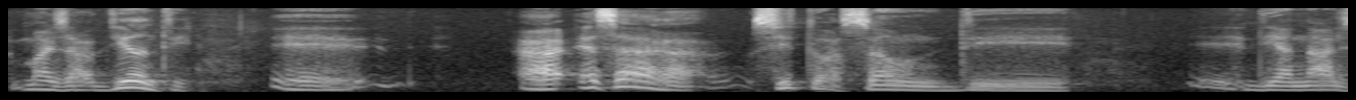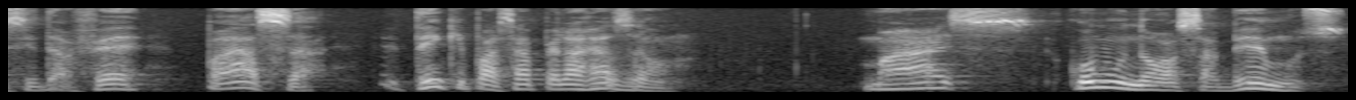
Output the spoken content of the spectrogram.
mais adiante. É, a, essa situação de, de análise da fé passa tem que passar pela razão. Mas, como nós sabemos,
